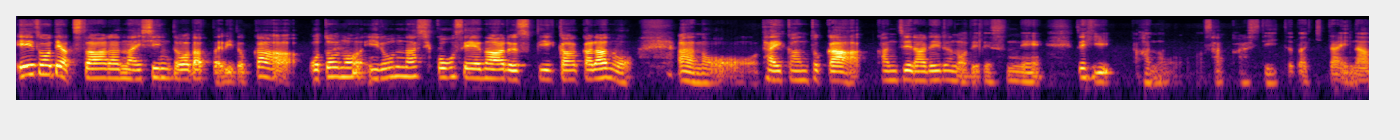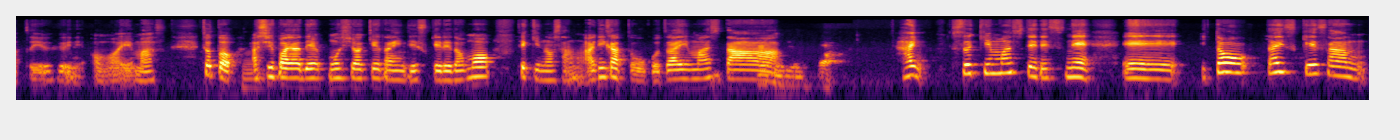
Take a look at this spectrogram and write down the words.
映像では伝わらない振動だったりとか、音のいろんな指向性のあるスピーカーからの、あの、体感とか感じられるのでですね、ぜひ、あの、参加していただきたいなというふうに思います。ちょっと足早で申し訳ないんですけれども、関野さんありがとうございましたありがと。うございました。はい。続きましてですね、えー伊藤大輔さん、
